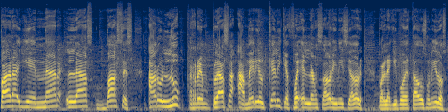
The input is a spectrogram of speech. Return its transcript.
para llenar las bases. Aaron Loop reemplaza a Merrill Kelly, que fue el lanzador iniciador por el equipo de Estados Unidos.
